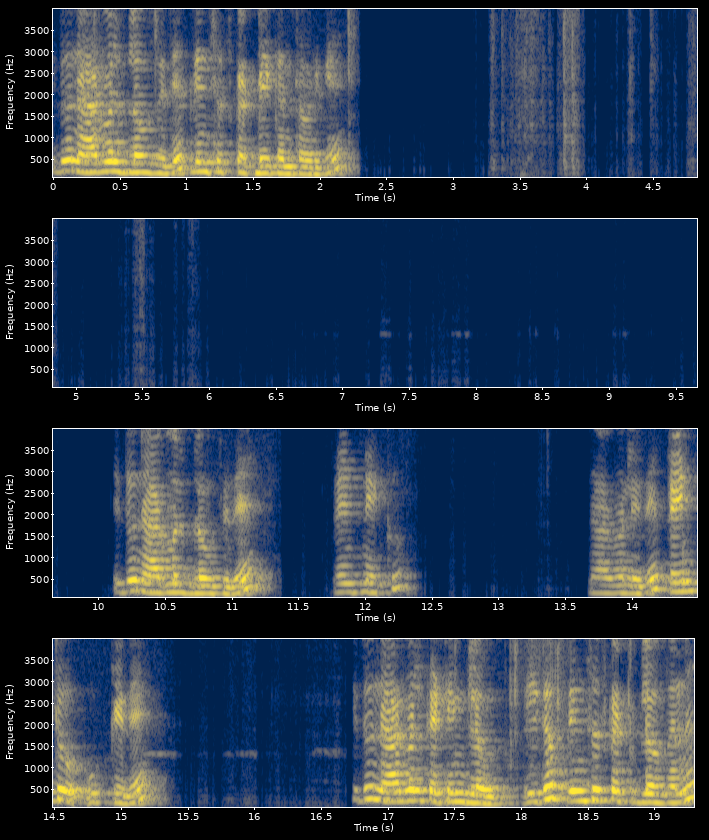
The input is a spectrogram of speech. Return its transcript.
ಇದು ನಾರ್ಮಲ್ ಬ್ಲೌಸ್ ಇದೆ ಪ್ರಿನ್ಸೆಸ್ ಕಟ್ಬೇಕಂತ ಅವರಿಗೆ ಇದು ನಾರ್ಮಲ್ ಬ್ಲೌಸ್ ಇದೆ. ಫ್ರಂಟ್ ನೆಕ್ಕು ನಾರ್ಮಲ್ ಇದೆ. ಟೆಂಟು ಉಕ್ ಇದೆ. ಇದು ನಾರ್ಮಲ್ ಕಟಿಂಗ್ ಬ್ಲೌಸ್ ಈಗ ಪ್ರಿನ್ಸಸ್ ಕಟ್ ಬ್ಲೌಸನ್ನು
